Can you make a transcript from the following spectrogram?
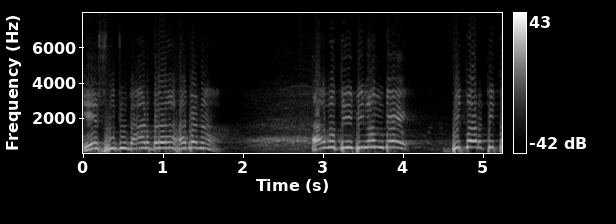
এ সুযোগ আর দেওয়া হবে না। অনতি বিলম্বে বিতর্কিত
